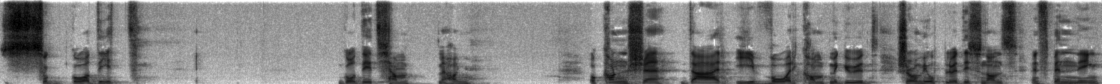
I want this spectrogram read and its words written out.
Så gå dit. Gå dit, kjemp med han. Og kanskje der, i vår kamp med Gud, selv om vi opplever dissonans, en spenning,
